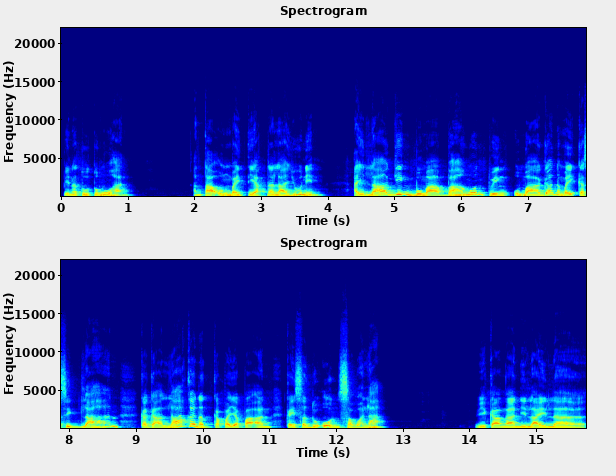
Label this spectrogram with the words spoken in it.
pinatutunguhan. Ang taong may tiyak na layunin ay laging bumabangon tuwing umaga na may kasiglahan, kagalakan at kapayapaan kaysa doon sa wala. Wika nga ni Laila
